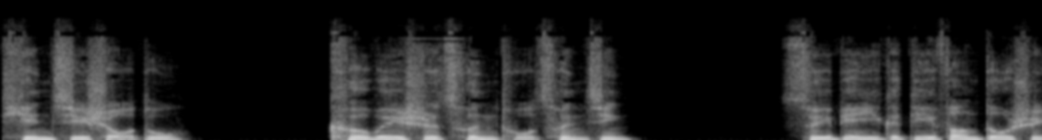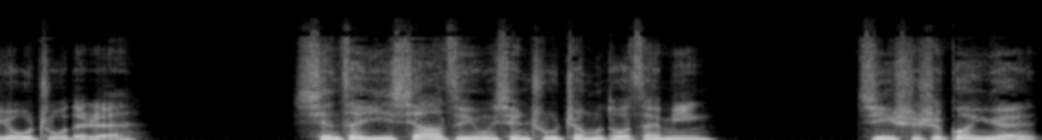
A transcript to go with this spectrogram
天启首都可谓是寸土寸金，随便一个地方都是有主的人。现在一下子涌现出这么多灾民，即使是官员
